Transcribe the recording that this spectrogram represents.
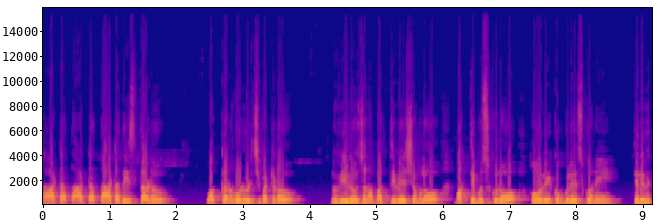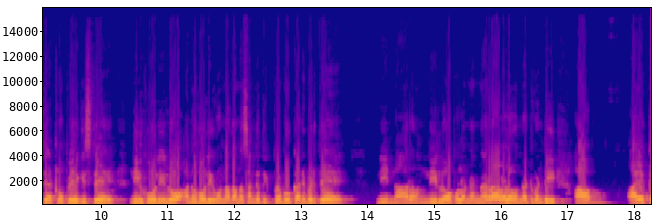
తాట తాట తాట తీస్తాడు. ఒక్కను కూడా విడిచిపెట్టడు. నువ్వు ఈ రోజున భక్తి వేషంలో భక్తి ముసుగులో హోలీ కొంగులు వేసుకొని తెలివితేటలు ఉపయోగిస్తే నీ హోలీలో అనుహోలీ ఉన్నదన్న సంగతి ప్రభు కనిపెడితే నీ నారం నీ లోపల ఉన్న నరాలలో ఉన్నటువంటి ఆ ఆ యొక్క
